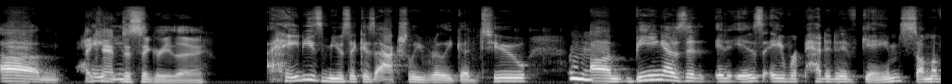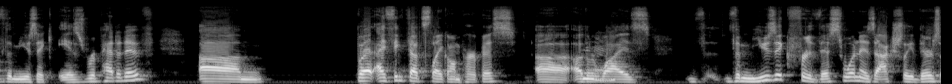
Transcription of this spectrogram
um, I can't disagree there. Hades music is actually really good too. Mhm. Um, being as it, it is a repetitive game, some of the music is repetitive. Um, but I think that's like on purpose. Uh, otherwise, th- the music for this one is actually there's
